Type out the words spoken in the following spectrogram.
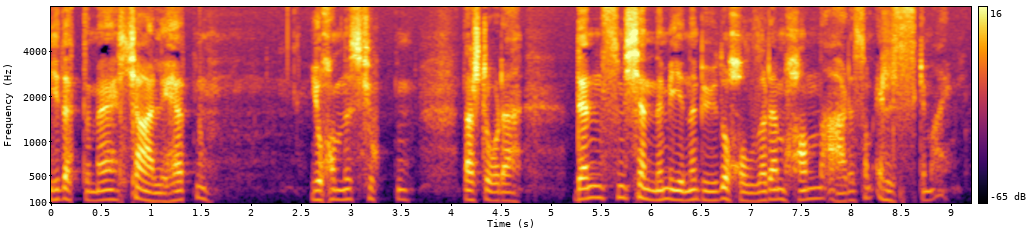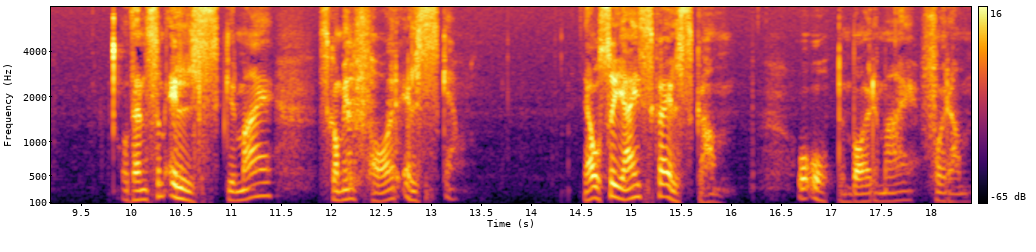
i dette med kjærligheten. Johannes 14, der står det Den som kjenner mine bud og holder dem, han er det som elsker meg. Og den som elsker meg, skal min far elske. Ja, også jeg skal elske ham og åpenbare meg for ham.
